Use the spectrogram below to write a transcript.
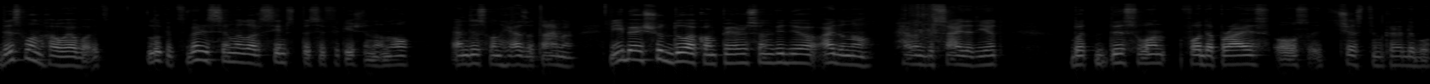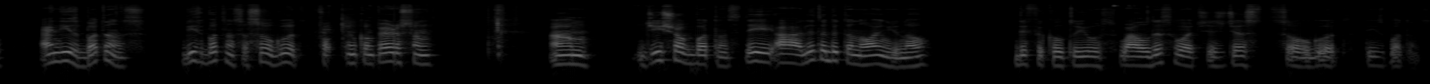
This one, however, it's look, it's very similar, same specification and all, and this one has a timer. Maybe I should do a comparison video, I don't know, haven't decided yet. But this one, for the price, also, it's just incredible. And these buttons, these buttons are so good. For In comparison, um, G-Shock buttons, they are a little bit annoying, you know, difficult to use. While this watch is just so good, these buttons.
